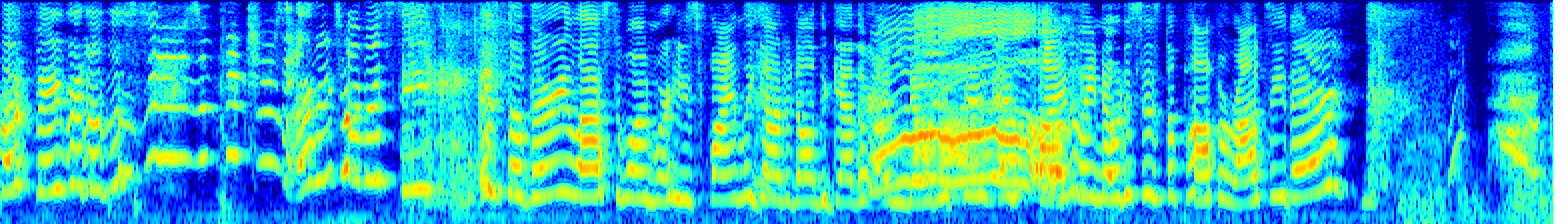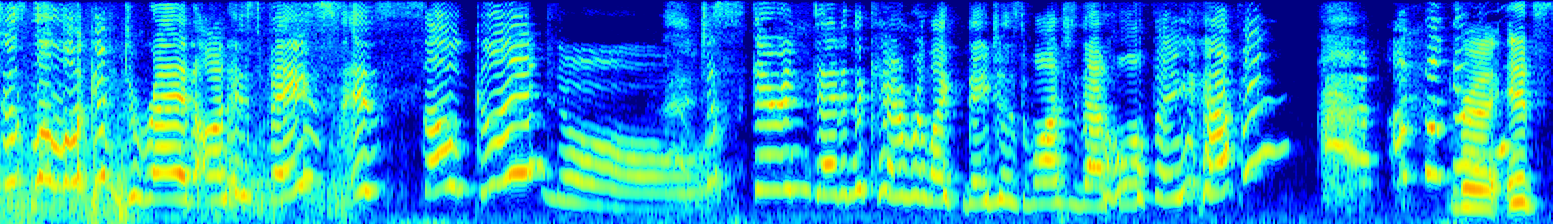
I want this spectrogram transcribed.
My favorite of the series of pictures every time I see is the very last one where he's finally got it all together and notices and finally notices the paparazzi there. Just the look of dread on his face is so good. no. Just staring dead in the camera like they just watched that whole thing happen. Bruh, it's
